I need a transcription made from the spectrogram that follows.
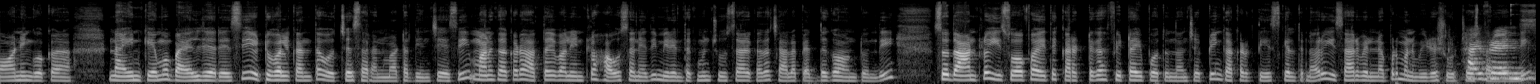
మార్నింగ్ ఒక నైన్కేమో బయలుదేరేసి ట్వెల్వ్కి అంతా వచ్చేసారనమాట దించేసి. మనకు అక్కడ అత్తయ్య వాళ్ళ ఇంట్లో హౌస్ అనేది మీరు ఇంతకుముందు చూసారు కదా చాలా పెద్దగా ఉంటుంది. సో దాంట్లో ఈ సోఫా అయితే కరెక్ట్గా ఫిట్ అయిపోతుంది అని చెప్పి ఇంకా అక్కడికి తీసుకెళ్తున్నారు. ఈసారి వెళ్ళినప్పుడు మనం వీడియో షూట్ ఫ్రెండ్స్.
